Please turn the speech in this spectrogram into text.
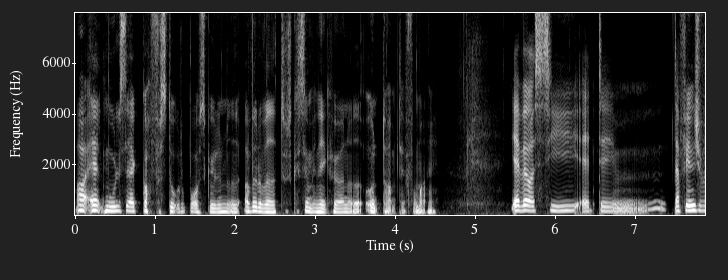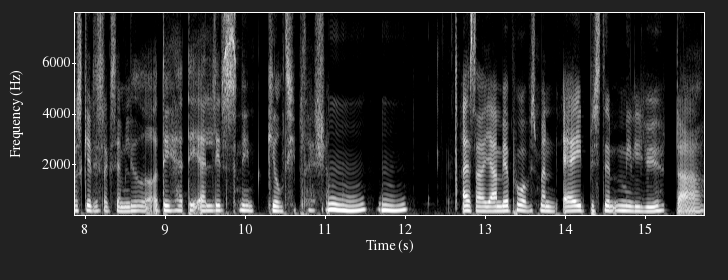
og alt muligt, så jeg kan godt forstå, at du bruger skyldmiddel. Og ved du hvad, du skal simpelthen ikke høre noget ondt om det for mig. Jeg vil også sige, at øh, der findes jo forskellige slags hemmeligheder, og det her, det er lidt sådan en guilty pleasure. Mm, mm. Altså, jeg er med på, at hvis man er i et bestemt miljø, der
